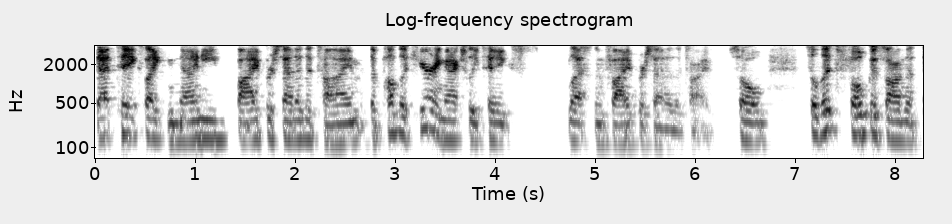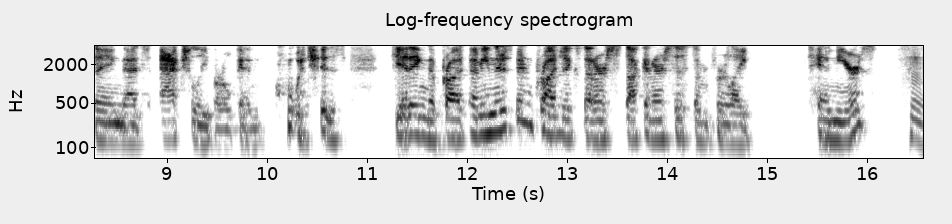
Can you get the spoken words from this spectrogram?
That takes like 95% of the time. The public hearing actually takes less than 5% of the time so so let's focus on the thing that's actually broken which is getting the pro i mean there's been projects that are stuck in our system for like 10 years Hmm.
